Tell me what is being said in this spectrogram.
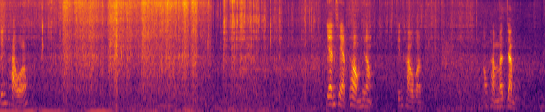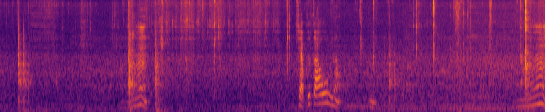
กินข้าวเหรอยันแสบท้องพี่น้องกินเขาก่อน เอาคำมาจำอืม สบคือเก้าพี่น้องอืมอืม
